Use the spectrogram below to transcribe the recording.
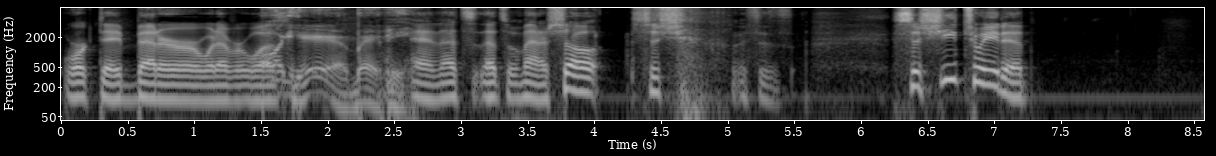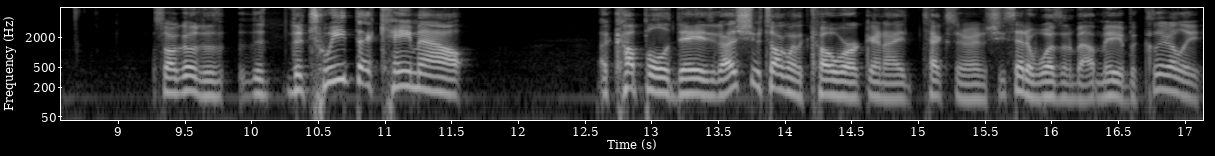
work day better, or whatever it was." Oh yeah, baby. and that's that's what matters. So, so she, this is so she tweeted. So I'll go to the, the the tweet that came out a couple of days ago. She was talking with a coworker, and I texted her, and she said it wasn't about me, but clearly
